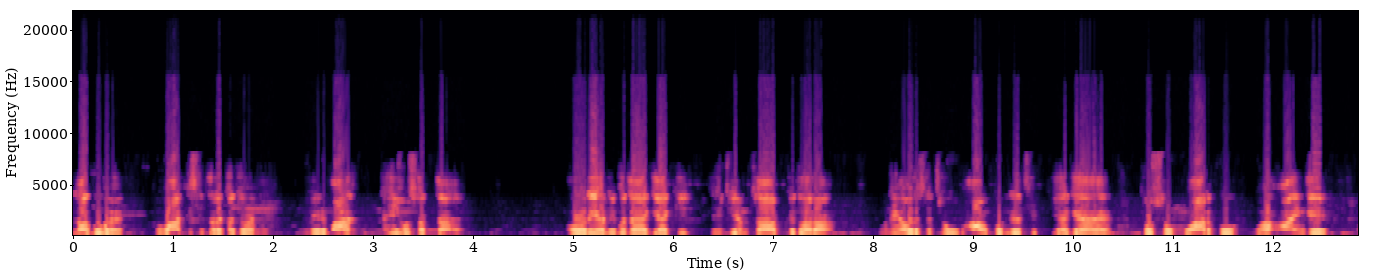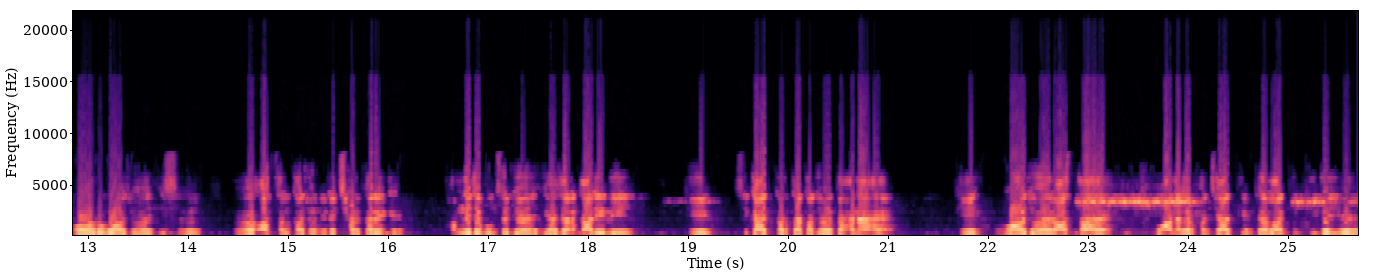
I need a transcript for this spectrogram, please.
लागू है तो वहाँ किसी तरह का जो है निर्माण नहीं हो सकता है। और यह भी बताया गया कि एसडीएम साहब के द्वारा उन्हें और एस उभाव को निरसित किया गया है तो सोमवार को वह आएँगे और वह जो है इस स्थल का जो निरीक्षण करेंगे। हमने जब उनसे जो है यह जानकारी ली कि शिकायतकर्ता का जो है कहना है कि वह जो है रास्ता है, वहाँ नगर पंचायत की इंटरलॉकिंग की गई है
